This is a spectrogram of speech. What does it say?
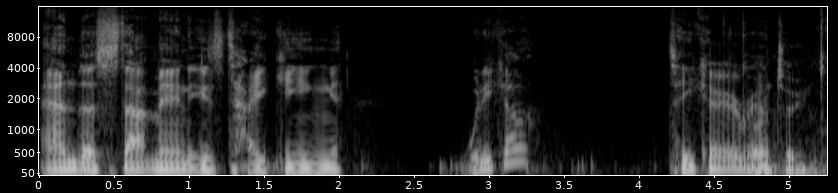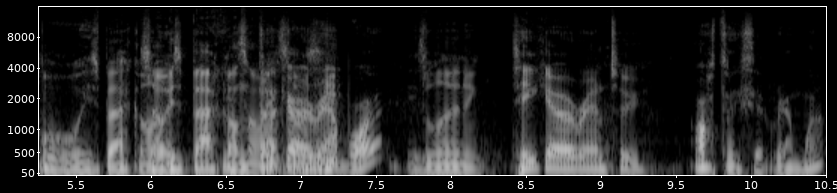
And the Statman is taking Whittaker TKO round two. Oh, he's back on. So he's back on the back Go offense. around what? He's learning. TKO round two. Oh, I thought he said round one.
